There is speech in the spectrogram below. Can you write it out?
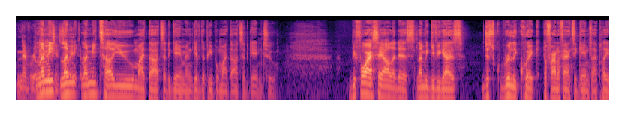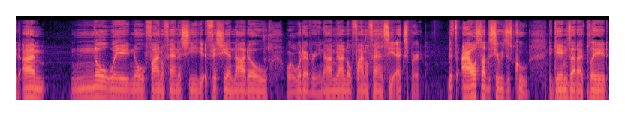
never really. Let me let me let me tell you my thoughts of the game, and give the people my thoughts of the game too. Before I say all of this, let me give you guys just really quick the Final Fantasy games I played. I'm no way no Final Fantasy aficionado or whatever. You know, I'm not no Final Fantasy expert. I always thought the series is cool. The games that I played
